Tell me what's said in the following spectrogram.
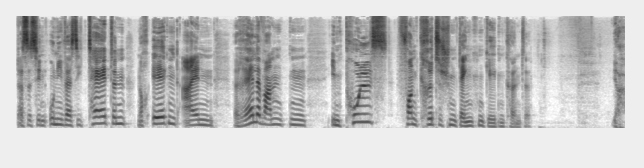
dass es in Universitäten noch irgendeinen relevanten Impuls von kritischem Denken geben könnte. Ja,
